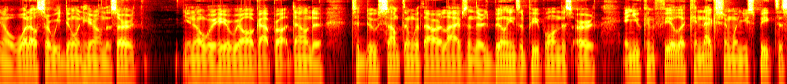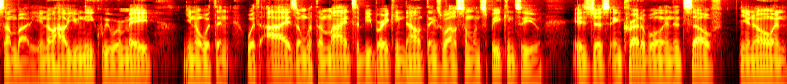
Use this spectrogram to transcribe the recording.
know what else are we doing here on this earth? You know we're here we all got brought down to to do something with our lives and there's billions of people on this earth and you can feel a connection when you speak to somebody. You know how unique we were made you know, with an with eyes and with a mind to be breaking down things while someone's speaking to you is just incredible in itself. you know, and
